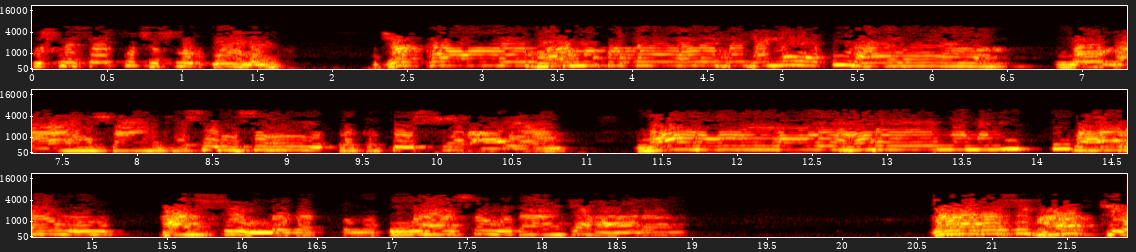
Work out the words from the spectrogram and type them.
उसमें से कुछ श्लोक दिए गए। जग्राय धर्म पते पुराय योगाय शांति सिंह प्रकृतिश्वराय नारायणाय हरे नमित्तिधार भाष्य मृगत्वमति समुदाय जहार जो भरत थे,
